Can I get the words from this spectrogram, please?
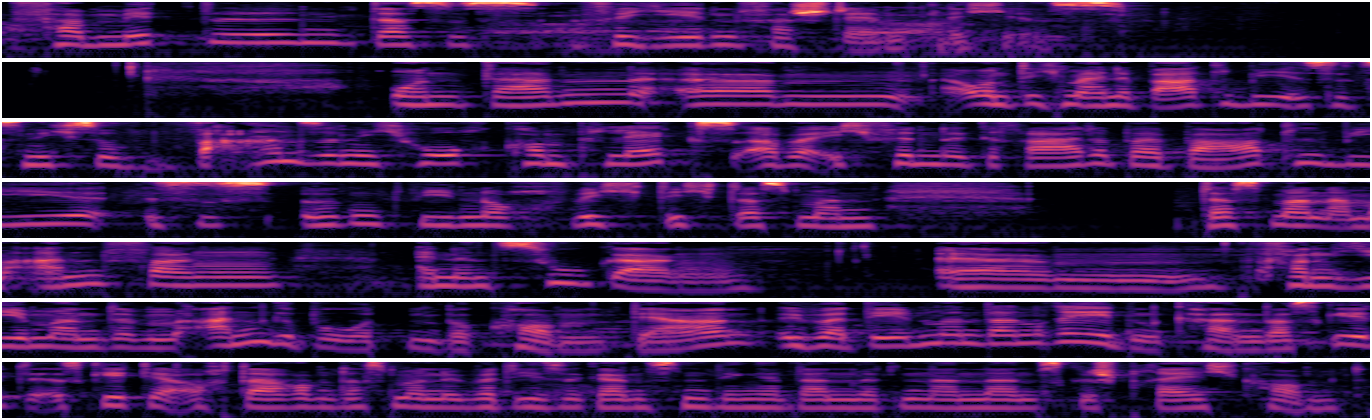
vermitteln, dass es für jeden verständlich ist. Und dann, ähm, und ich meine, Bartleby ist jetzt nicht so wahnsinnig hochkomplex, aber ich finde gerade bei Bartleby ist es irgendwie noch wichtig, dass man, dass man am Anfang einen Zugang ähm, von jemandem angeboten bekommt, ja, über den man dann reden kann. Das geht, es geht ja auch darum, dass man über diese ganzen Dinge dann miteinander ins Gespräch kommt.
